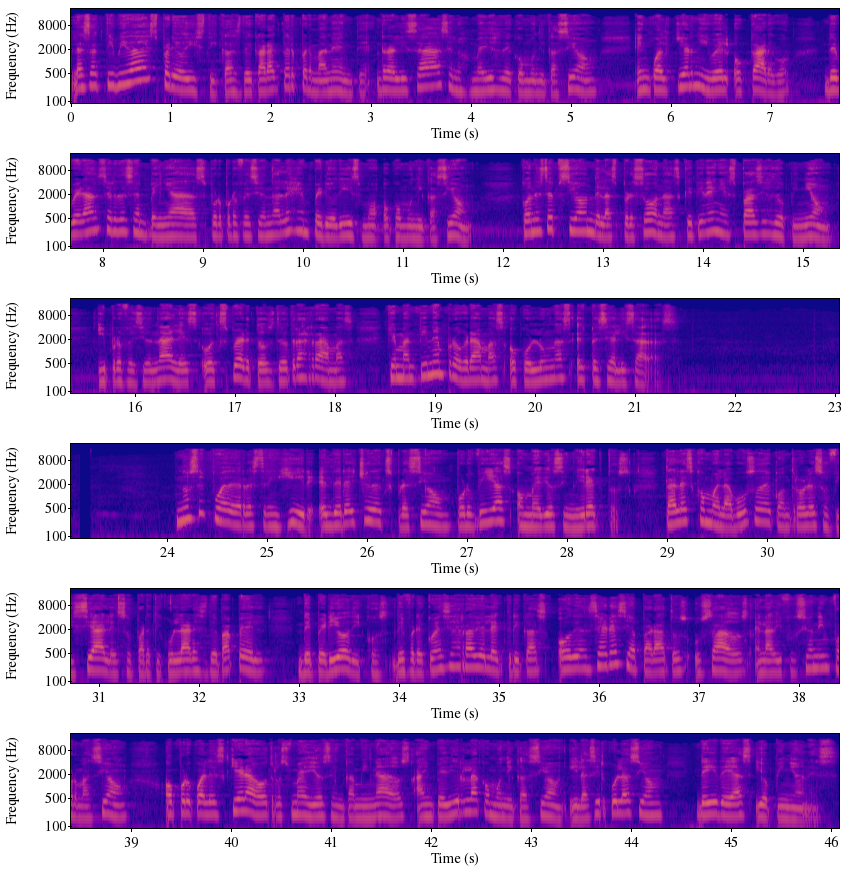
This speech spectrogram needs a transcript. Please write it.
Las actividades periodísticas de carácter permanente realizadas en los medios de comunicación, en cualquier nivel o cargo, deberán ser desempeñadas por profesionales en periodismo o comunicación, con excepción de las personas que tienen espacios de opinión y profesionales o expertos de otras ramas que mantienen programas o columnas especializadas. No se puede restringir el derecho de expresión por vías o medios indirectos, tales como el abuso de controles oficiales o particulares de papel, de periódicos, de frecuencias radioeléctricas o de enseres y aparatos usados en la difusión de información o por cualesquiera otros medios encaminados a impedir la comunicación y la circulación de ideas y opiniones.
